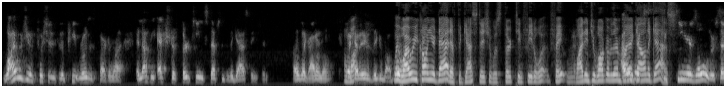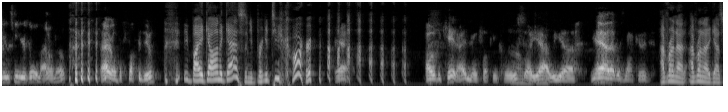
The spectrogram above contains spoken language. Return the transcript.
why would you have pushed it into the Pete Rose's parking lot and not the extra 13 steps into the gas station? I was like, I don't know. Like, I didn't even think about Wait, that. why were you calling your dad if the gas station was 13 feet away? Why didn't you walk over there and buy a like gallon of gas? 16 years old or 17 years old. I don't know. I don't know what the fuck to do. you buy a gallon of gas and you bring it to your car. Yeah. I was a kid. I had no fucking clue. Oh so yeah, we, uh, yeah, that was not good. I've run out. I've run out of gas.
